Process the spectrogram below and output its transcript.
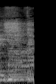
iş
